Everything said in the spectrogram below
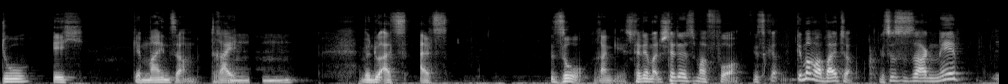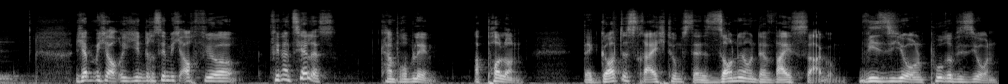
Du, ich, gemeinsam. Drei. Mhm. Wenn du als, als so rangehst. Stell dir, mal, stell dir das mal vor. Jetzt gehen wir mal weiter. Jetzt wirst du sagen, nee, ich habe mich auch, ich interessiere mich auch für Finanzielles. Kein Problem. Apollon, der Gott des Reichtums, der Sonne und der Weissagung. Vision, pure Vision.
